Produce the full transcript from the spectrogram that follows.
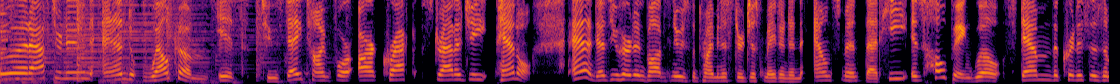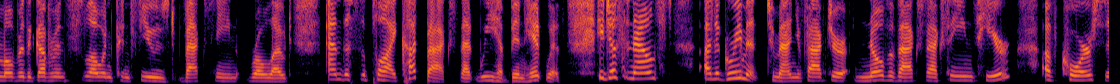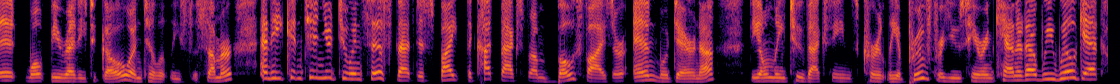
Good afternoon and welcome. It's Tuesday, time for our crack strategy panel. And as you heard in Bob's news, the Prime Minister just made an announcement that he is hoping will stem the criticism over the government's slow and confused vaccine rollout and the supply cutbacks that we have been hit with. He just announced an agreement to manufacture Novavax vaccines here. Of course, it won't be ready to go until at least the summer. And he continued to insist that despite the cutbacks from both Pfizer and Moderna, the only two vaccines currently approved for use here in Canada, we will get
